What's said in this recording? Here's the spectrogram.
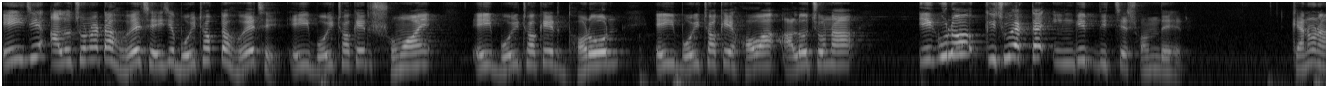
এই যে আলোচনাটা হয়েছে, এই যে বৈঠকটা হয়েছে, এই বৈঠকের সময়, এই বৈঠকের ধরন এই বৈঠকে হওয়া আলোচনা, এগুলো কিছু একটা ইঙ্গিত দিচ্ছে সন্দেহের। কেননা,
